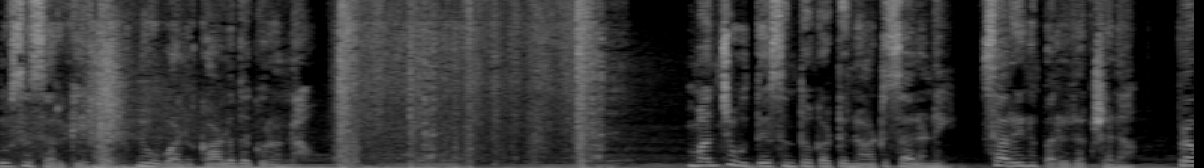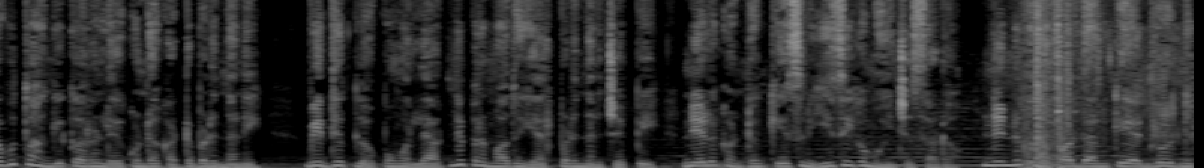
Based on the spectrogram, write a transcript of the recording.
చూసేసరికి నువ్వు వాళ్ళ కాళ్ళ దగ్గర ఉన్నావు. మంచి ఉద్దేశంతో కట్టిన ఆటశాలని సరైన పరిరక్షణ ప్రభుత్వ అంగీకారం లేకుండా కట్టబడిందని విద్యుత్ లోపం వల్ల అగ్ని ప్రమాదం ఏర్పడిందని చెప్పి నీలకంఠం కేసును ఈజీగా మోహించేశాడు నిన్ను కాపాడడానికి ఎడ్వర్డ్ని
